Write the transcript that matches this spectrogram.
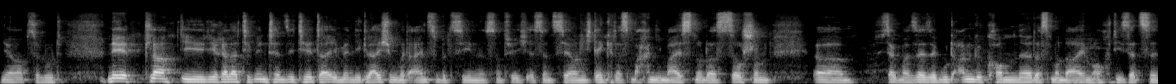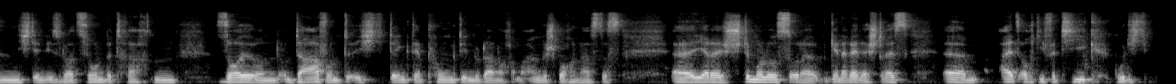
Ja, absolut. Nee, klar, die, die relative Intensität da eben in die Gleichung mit einzubeziehen, ist natürlich essentiell. Und ich denke, das machen die meisten oder es ist auch schon, äh, ich sag mal, sehr, sehr gut angekommen, ne, dass man da eben auch die Sätze nicht in Isolation betrachten soll und, und darf. Und ich denke, der Punkt, den du da noch einmal angesprochen hast, dass äh, ja der Stimulus oder generell der Stress ähm, als auch die Fatigue, gut, ich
